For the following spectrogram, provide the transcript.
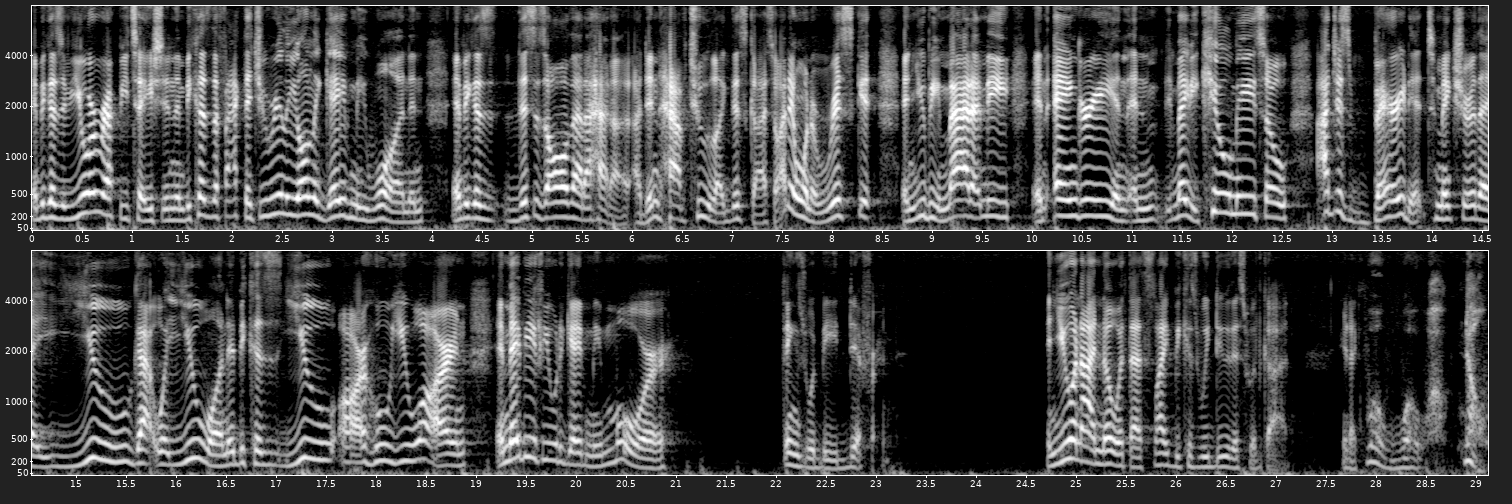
and because of your reputation, and because the fact that you really only gave me one, and and because this is all that I had, I, I didn't have two like this guy, so I didn't want to risk it, and you be mad at me and angry, and and maybe kill me. So I just buried it to make sure that you got what you wanted because you are who you are, and and maybe if you would have gave me more, things would be different. And you and I know what that's like because we do this with God. You're like, whoa, whoa, whoa. No,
